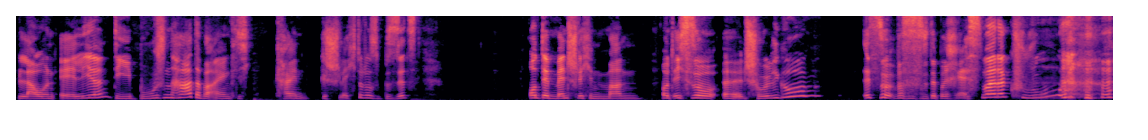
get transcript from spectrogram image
blauen Alien, die Busen hat, aber eigentlich kein Geschlecht oder so besitzt, und dem menschlichen Mann. Und ich so, äh, Entschuldigung? Ist so, was ist mit dem Rest meiner Crew?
